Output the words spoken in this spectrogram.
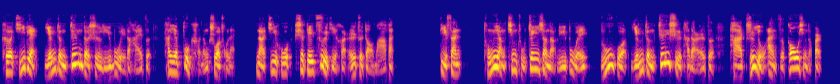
可即便嬴政真的是吕不韦的孩子，他也不可能说出来，那几乎是给自己和儿子找麻烦。第三，同样清楚真相的吕不韦，如果嬴政真是他的儿子，他只有暗自高兴的份儿，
